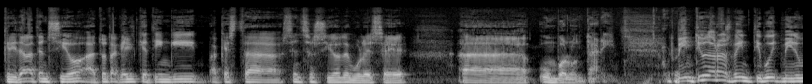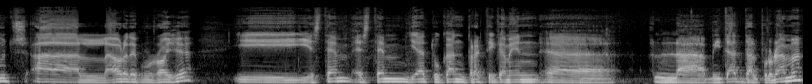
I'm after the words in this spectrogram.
cridar l'atenció a tot aquell que tingui aquesta sensació de voler ser eh, un voluntari. 21 hores 28 minuts a l'hora de Cruz Roja i, i estem, estem ja tocant pràcticament eh, la meitat del programa,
